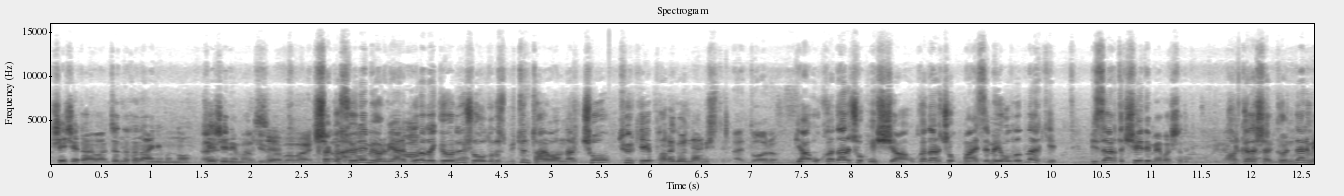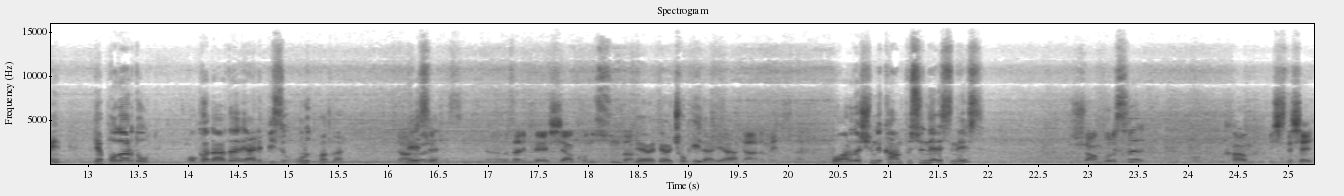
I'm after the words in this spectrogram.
Şeşe Tayvan. Cındakın aynı mı no? Şeşe ne man? Şaka söylemiyorum yani. Burada görmüş olduğunuz bütün Tayvanlar çoğu Türkiye'ye para göndermiştir. Evet doğru. Ya o kadar çok eşya, o kadar çok malzeme yolladılar ki biz artık şey demeye başladık. Arkadaşlar göndermeyin. Depolar doldu. O kadar da yani bizi unutmadılar. Ya Neyse. Özellikle eşya konusunda. Evet evet çok iyiler ya. Yardım ettiler. Bu arada şimdi kampüsün neresindeyiz? Şu an burası kamp işte şey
